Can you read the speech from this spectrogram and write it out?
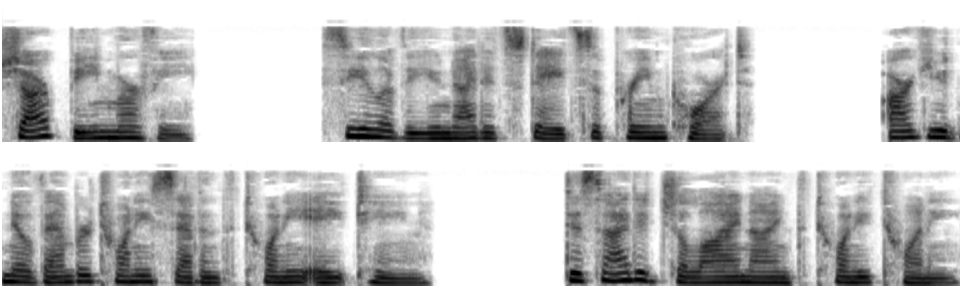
Sharp v. Murphy. Seal of the United States Supreme Court. Argued November 27, 2018. Decided July 9, 2020.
